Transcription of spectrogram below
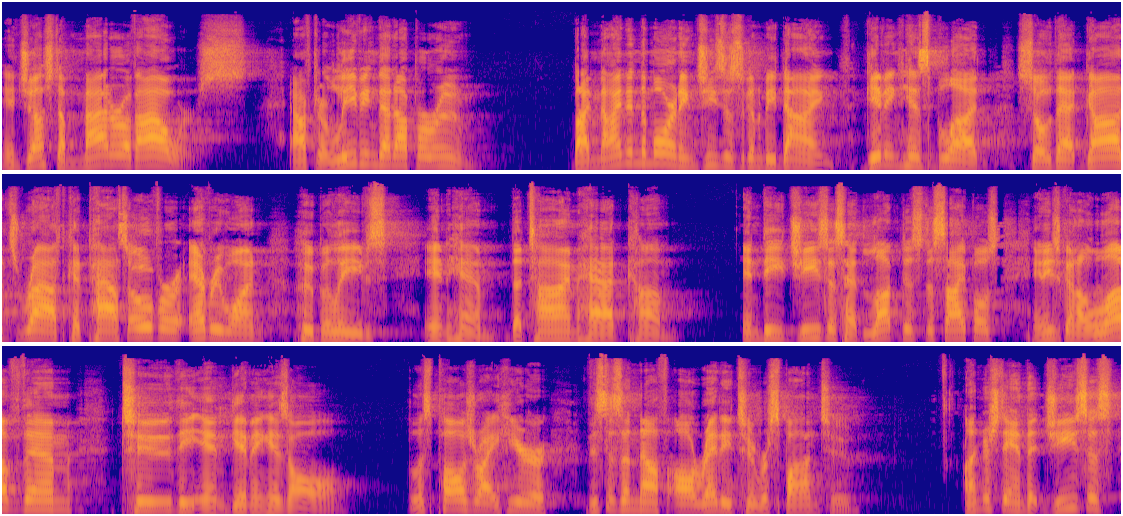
In just a matter of hours after leaving that upper room, by nine in the morning, Jesus is going to be dying, giving his blood so that God's wrath could pass over everyone who believes in him. The time had come. Indeed, Jesus had loved his disciples, and he's going to love them to the end, giving his all. But let's pause right here. This is enough already to respond to. Understand that Jesus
